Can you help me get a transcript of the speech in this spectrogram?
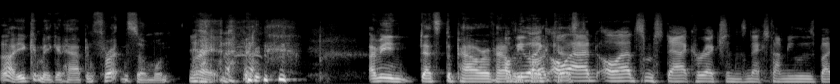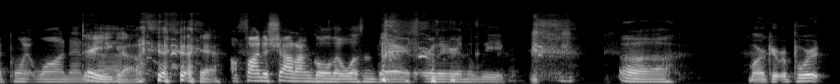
Oh, you can make it happen. Threaten someone. Right. I mean, that's the power of having. I'll be a like, I'll add, I'll add some stat corrections next time you lose by point one, and there you uh, go. Yeah. I'll find a shot on goal that wasn't there earlier in the week. Uh, Market report.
